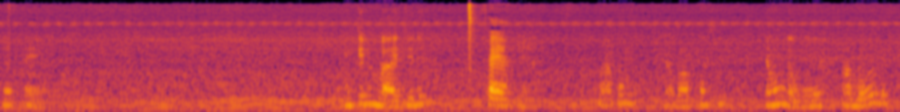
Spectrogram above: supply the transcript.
siapa ya? Mungkin mbak aja deh. Saya Nggak apa mbak nggak apa apa sih. Emang nggak boleh. Nggak boleh.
